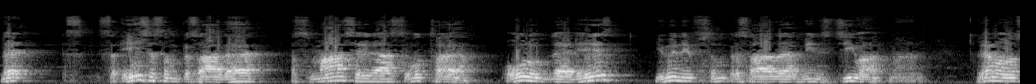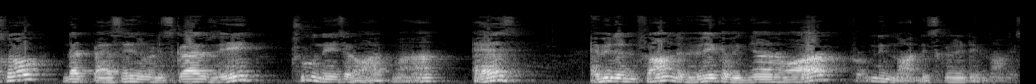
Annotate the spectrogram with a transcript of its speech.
that Esha Samprasada Asma Sharira Samuthaya, all of that is, even if Samprasada means Jivatma, then also that passage only describes the true nature of Atma as evident from the Viveka Vijnana or from the non discriminative knowledge.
